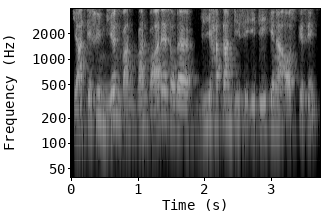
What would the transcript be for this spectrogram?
ja, definieren? Wann, wann war das oder wie hat dann diese Idee genau ausgesehen?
